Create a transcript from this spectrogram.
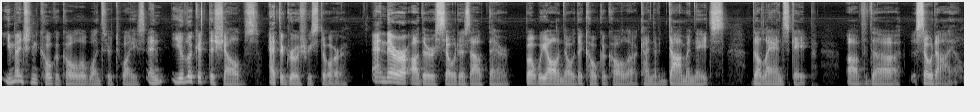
you mentioned Coca Cola once or twice, and you look at the shelves at the grocery store, and there are other sodas out there, but we all know that Coca Cola kind of dominates the landscape of the soda aisle.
